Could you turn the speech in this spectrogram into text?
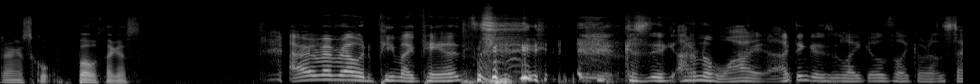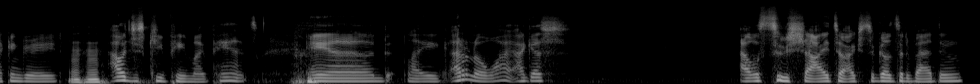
During school, both I guess. I remember I would pee my pants because I don't know why. I think it was like it was like around second grade. Mm-hmm. I would just keep peeing my pants, and like I don't know why. I guess I was too shy to actually go to the bathroom.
